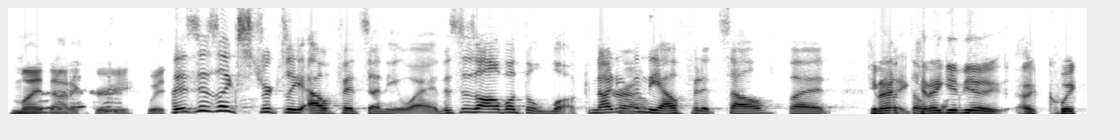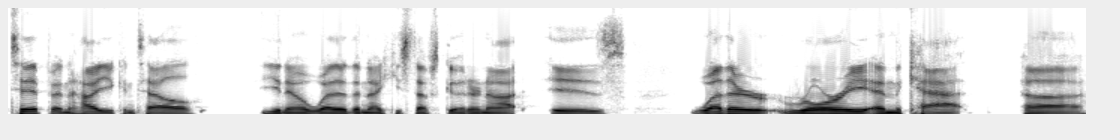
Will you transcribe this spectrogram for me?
might not agree with. This you. is like strictly outfits anyway. This is all about the look, not even the outfit itself, but Can I what the can I give you a, a quick tip and how you can tell you know whether the Nike stuff's good or not is whether Rory and the cat uh,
